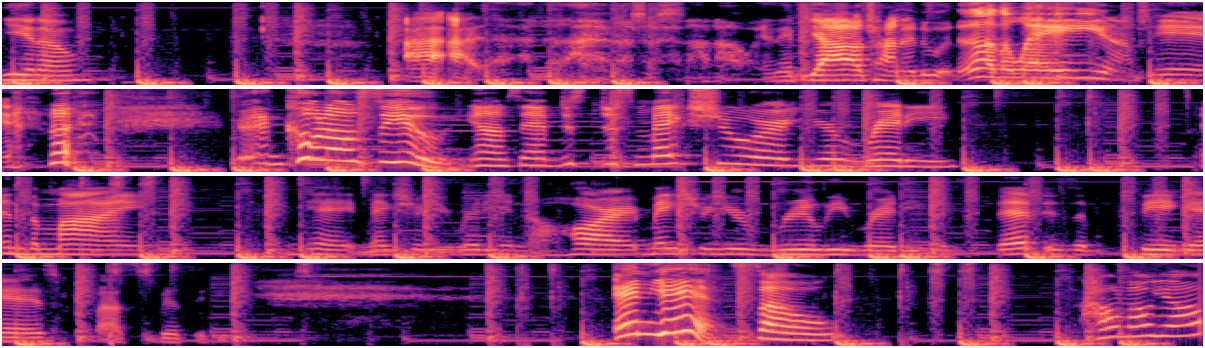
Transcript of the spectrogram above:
you know. I, I, I just don't know. And if y'all trying to do it the other way, you know what I'm saying? Kudos to you. You know what I'm saying? Just just make sure you're ready in the mind. Okay, make sure you're ready in the heart. Make sure you're really ready because that is a big ass responsibility. And yeah, so I don't know, y'all.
